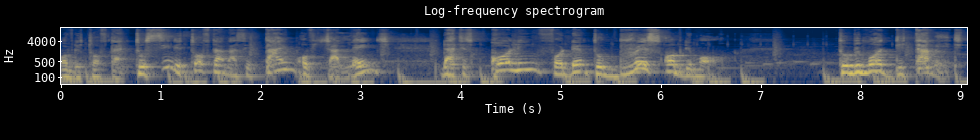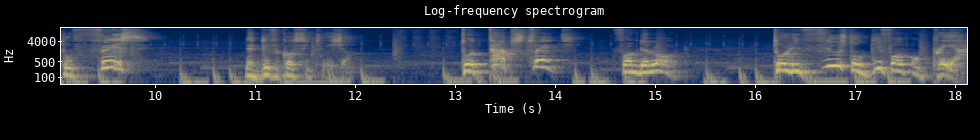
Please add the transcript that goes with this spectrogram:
of the tough time to see the tough time as a time of challenge that is calling for them to brace up the more to be more determined to face the difficult situation. To tap strength from the lord. To refuse to give up on prayer.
